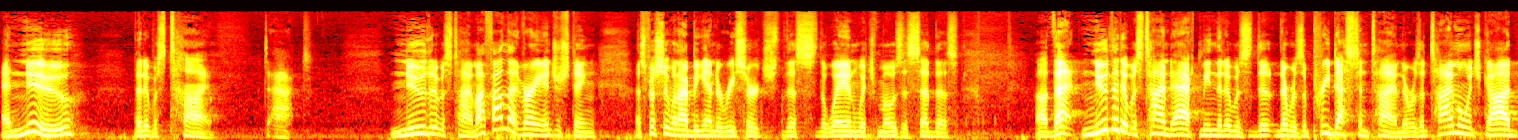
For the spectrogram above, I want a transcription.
and knew that it was time to act. Knew that it was time. I found that very interesting, especially when I began to research this, the way in which Moses said this. Uh, that knew that it was time to act mean that it was the, there was a predestined time. There was a time in which God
